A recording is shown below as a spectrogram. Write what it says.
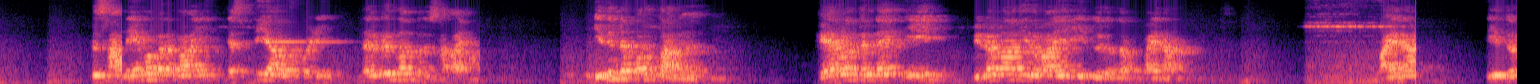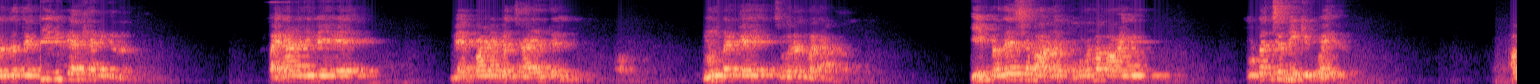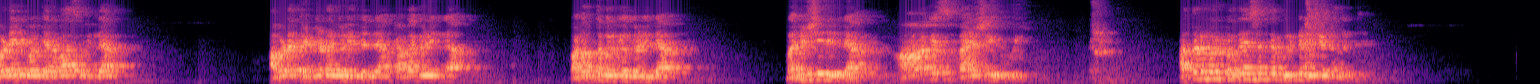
ഇത് നിയമപരമായി എസ് ഡി ആർ എഫ് വഴി നൽകുന്ന ഒരു സഹായമാണ്. ഇതിന്റെ പുറത്താണ് കേരളത്തിന്റെ ഈ വിവരണാതീതമായ ഈ ദുരന്തം വയനാട്. വയനാട് ഈ ദുരന്തത്തെ വ്യാഖ്യാനിക്കുന്നത്. വയനാട് ജില്ലയിലെ മേപ്പാടി പഞ്ചായത്തിൽ മുണ്ടക്കൈ ചൂരൽമല ഈ പ്രദേശമാണ് പൂർണമായും തുടച്ചു നീക്കിപ്പോയത്. അവിടെ ഇപ്പോൾ ജനവാസമില്ല. അവിടെ കെട്ടിടങ്ങളില്ല കടകളില്ല വളർത്തുമൃഗങ്ങളില്ല മനുഷ്യരില്ല ആകെ സ്മാഷ് ചെയ്തു പോയി അത്തരമൊരു പ്രദേശത്തെ വീണ്ടെടുക്കേണ്ടതുണ്ട്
